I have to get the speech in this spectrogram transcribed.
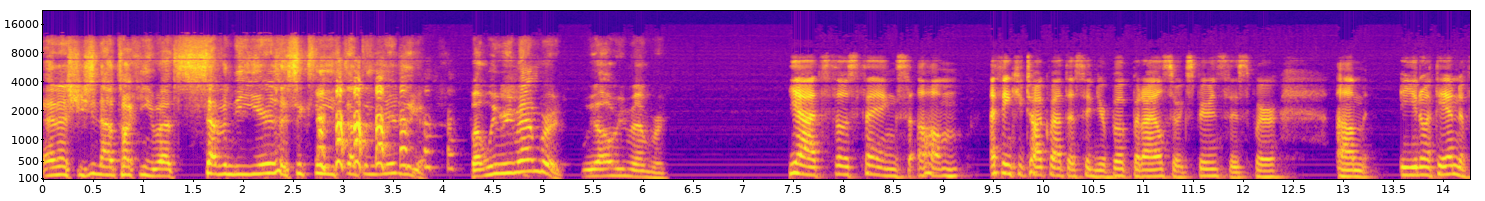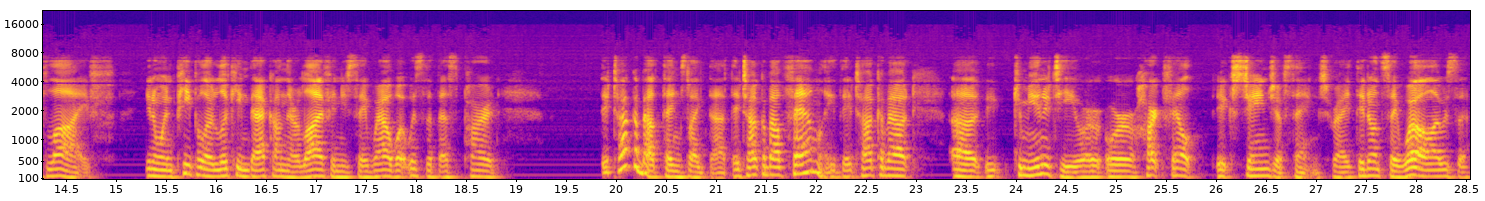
And she's now talking about 70 years or 60 something years ago. But we remembered. We all remembered. Yeah, it's those things. Um, I think you talk about this in your book, but I also experienced this where um, you know, at the end of life, you know, when people are looking back on their life and you say, wow, what was the best part? They talk about things like that. They talk about family. They talk about uh, community or, or heartfelt exchange of things, right? They don't say, well, I was the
